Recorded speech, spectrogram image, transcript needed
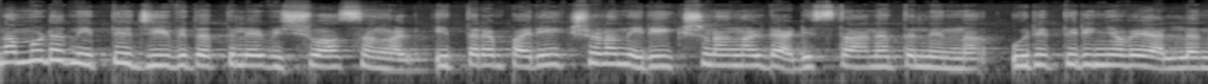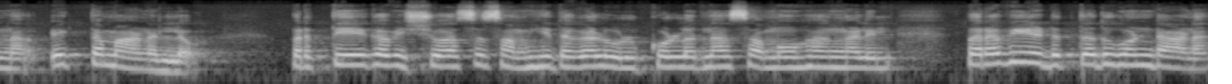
നമ്മുടെ നിത്യജീവിതത്തിലെ വിശ്വാസങ്ങൾ ഇത്തരം പരീക്ഷണ നിരീക്ഷണങ്ങളുടെ അടിസ്ഥാനത്തിൽ നിന്ന് ഉരുത്തിരിഞ്ഞവയല്ലെന്ന് വ്യക്തമാണല്ലോ. പ്രത്യേക വിശ്വാസ സംഹിതകൾ ഉൾക്കൊള്ളുന്ന സമൂഹങ്ങളിൽ പിറവിയെടുത്തതുകൊണ്ടാണ്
